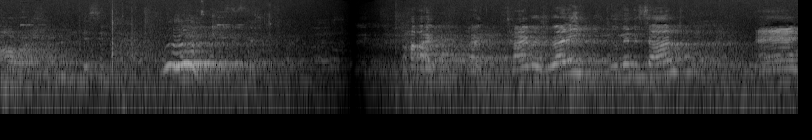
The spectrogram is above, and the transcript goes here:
All right. Woo. All right, all right. Timer's ready. Two minutes on. And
